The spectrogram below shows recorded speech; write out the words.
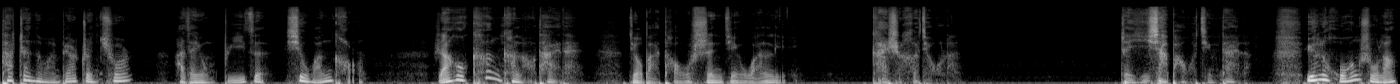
它站在碗边转圈还在用鼻子嗅碗口。然后看看老太太，就把头伸进碗里，开始喝酒了。这一下把我惊呆了，原来黄鼠狼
